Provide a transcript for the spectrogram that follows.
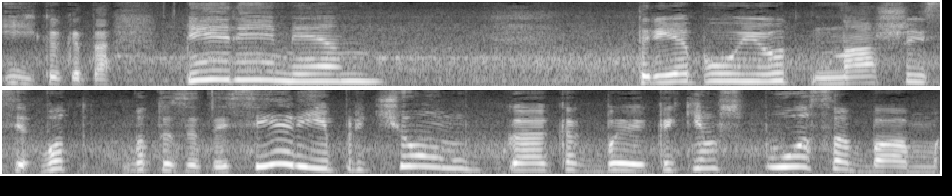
И, как это, перемен требуют наши... Вот, вот из этой серии, причем как бы каким способом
